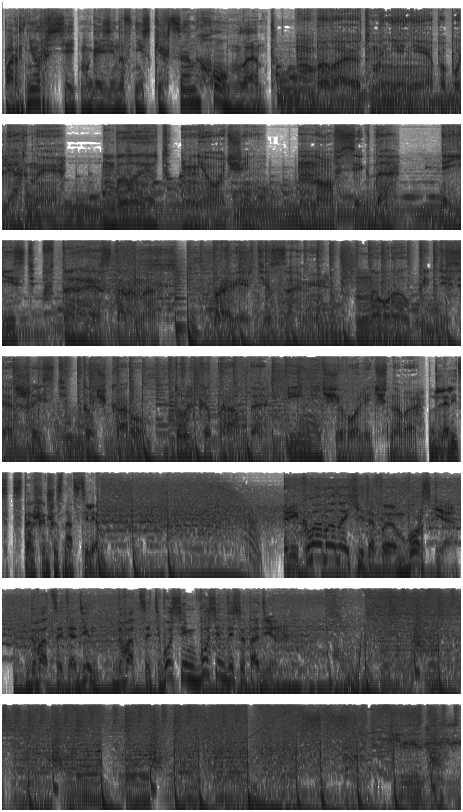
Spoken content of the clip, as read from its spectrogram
Партнер сеть магазинов низких цен Homeland. Бывают мнения популярные, бывают не очень. Но всегда есть вторая сторона. Проверьте сами на урал56.ру. Только правда и ничего личного. Для лиц старше 16 лет. Реклама на Хит ФМ Ворске. 21 28 81. Сами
